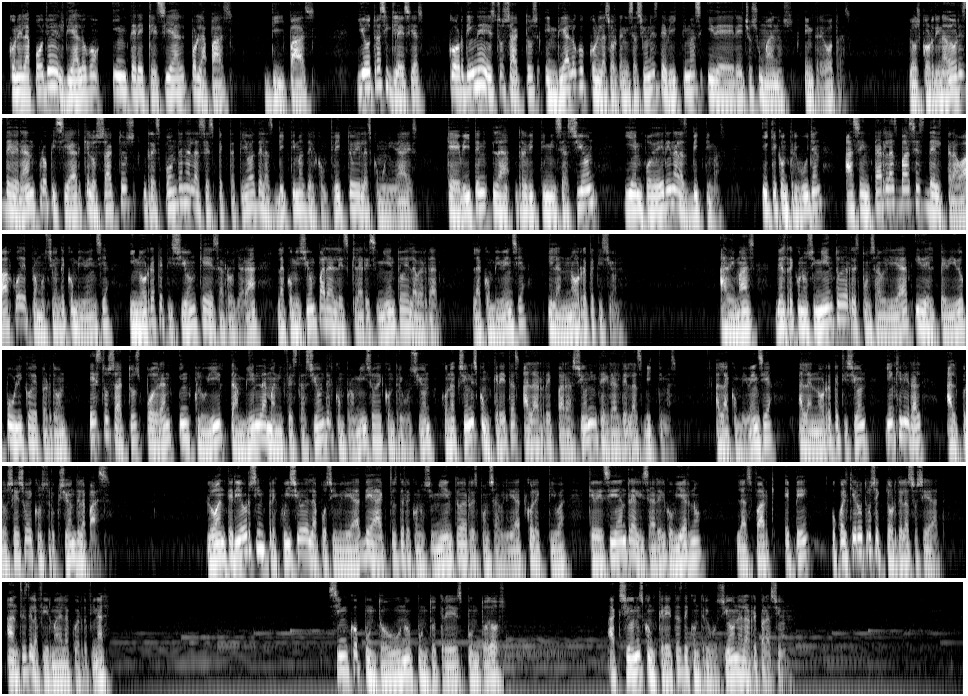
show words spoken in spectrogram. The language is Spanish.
con el apoyo del diálogo intereclesial por la paz, DIPAS, y otras iglesias, coordine estos actos en diálogo con las organizaciones de víctimas y de derechos humanos, entre otras. Los coordinadores deberán propiciar que los actos respondan a las expectativas de las víctimas del conflicto y de las comunidades, que eviten la revictimización y empoderen a las víctimas, y que contribuyan a sentar las bases del trabajo de promoción de convivencia y no repetición que desarrollará la Comisión para el Esclarecimiento de la Verdad, la Convivencia y la No Repetición. Además del reconocimiento de responsabilidad y del pedido público de perdón, estos actos podrán incluir también la manifestación del compromiso de contribución con acciones concretas a la reparación integral de las víctimas, a la convivencia, a la no repetición y en general al proceso de construcción de la paz. Lo anterior sin prejuicio de la posibilidad de actos de reconocimiento de responsabilidad colectiva que decidan realizar el gobierno, las FARC-EP o cualquier otro sector de la sociedad antes de la firma del acuerdo final. 5.1.3.2 Acciones concretas de contribución a la reparación.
